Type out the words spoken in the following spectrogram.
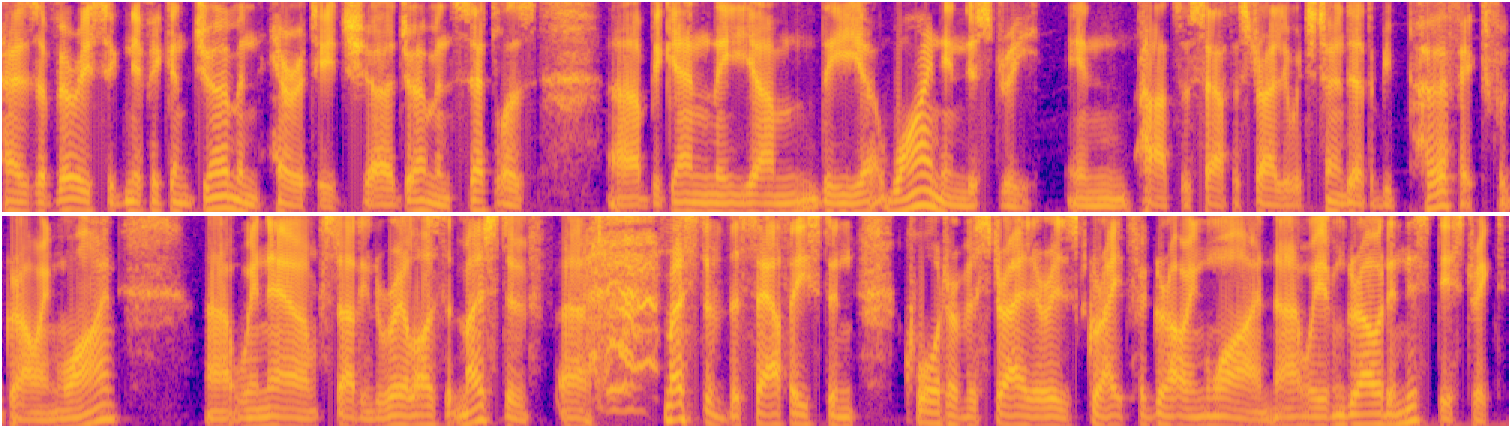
has a very significant German heritage. Uh, German settlers uh, began the, um, the uh, wine industry in parts of South Australia, which turned out to be perfect for growing wine uh, we're now starting to realise that most of uh, most of the southeastern quarter of Australia is great for growing wine. Uh, we even grow it in this district,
